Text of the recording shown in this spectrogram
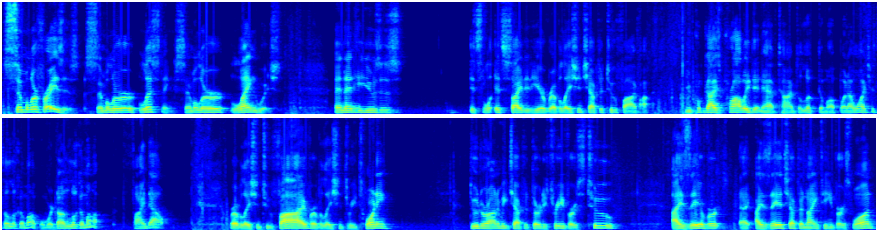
similar phrases, similar listing, similar language. And then he uses it's it's cited here Revelation chapter 2 5. You guys probably didn't have time to look them up, but I want you to look them up. When we're done, look them up. Find out. Revelation 2 5, Revelation 3 20, Deuteronomy chapter 33, verse 2, Isaiah, Isaiah chapter 19, verse 1.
